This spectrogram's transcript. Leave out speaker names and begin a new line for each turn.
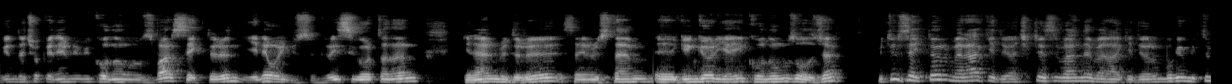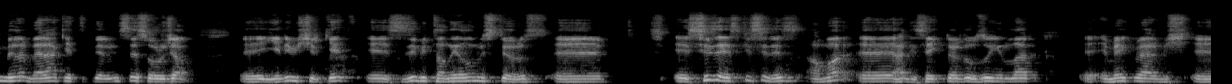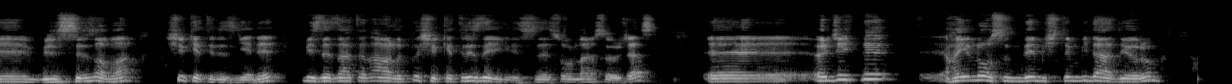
Bugün de çok önemli bir konuğumuz var. Sektörün yeni oyuncusu. Gri Sigorta'nın genel müdürü Sayın Rüstem e, Güngör yayın konuğumuz olacak. Bütün sektör merak ediyor. Açıkçası ben de merak ediyorum. Bugün bütün merak ettiklerimi size soracağım. E, yeni bir şirket. E, sizi bir tanıyalım istiyoruz. E, e, siz eskisiniz ama e, hani sektörde uzun yıllar e, emek vermiş e, birisiniz ama şirketiniz yeni. Biz de zaten ağırlıklı şirketinizle ilgili size sorular soracağız. Ee, öncelikle e, hayırlı olsun demiştim bir daha diyorum.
